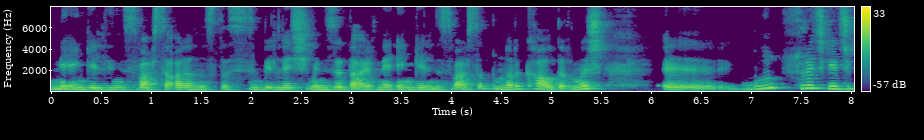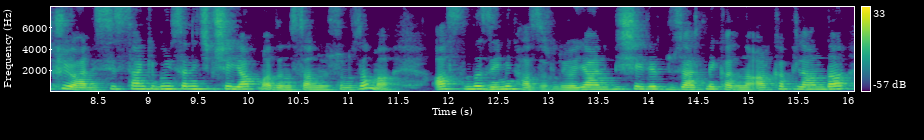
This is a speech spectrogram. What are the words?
Ne engeliniz varsa aranızda, sizin birleşmenize dair ne engeliniz varsa bunları kaldırmış. Ee, bu süreç gecikiyor. Hani siz sanki bu insanın hiçbir şey yapmadığını sanıyorsunuz ama aslında zemin hazırlıyor. Yani bir şeyleri düzeltmek adına arka planda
